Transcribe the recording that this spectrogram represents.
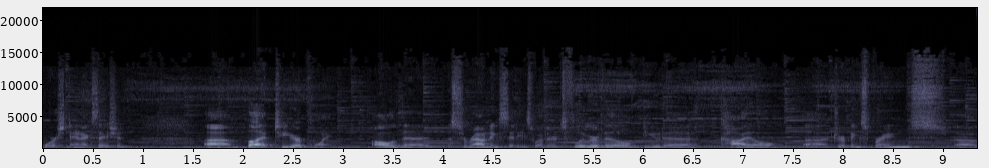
forced annexation. Um, but to your point, all of the surrounding cities, whether it's Pflugerville, Buda, Kyle, uh, Dripping Springs, uh,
